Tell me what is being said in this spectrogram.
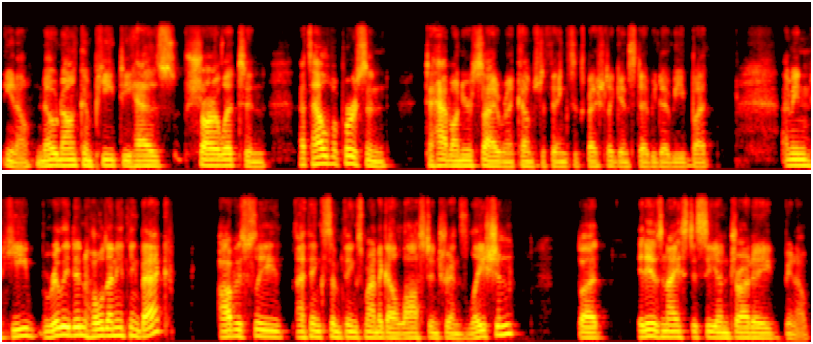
you know, no non-compete. He has Charlotte, and that's a hell of a person to have on your side when it comes to things, especially against WWE. But I mean, he really didn't hold anything back. Obviously, I think some things might have got lost in translation, but it is nice to see Andrade. You know,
